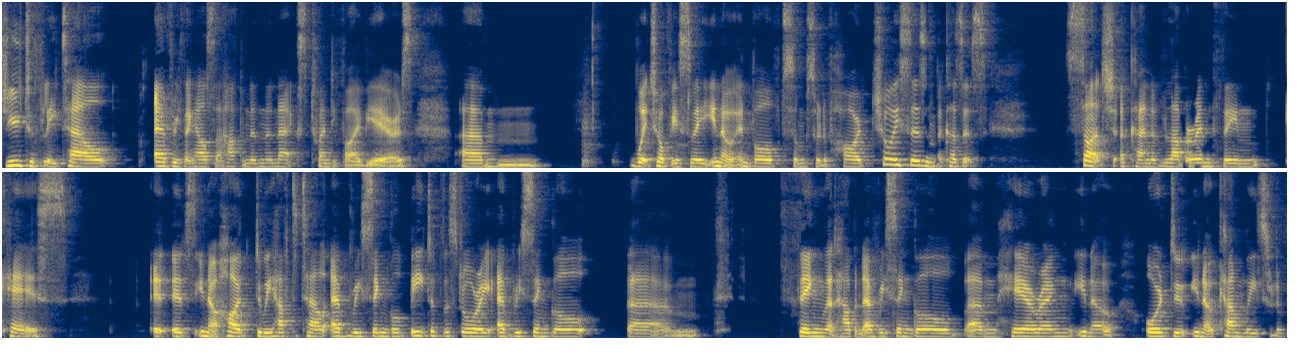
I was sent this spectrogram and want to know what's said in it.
dutifully tell everything else that happened in the next 25 years, um, which obviously, you know, involved some sort of hard choices. And because it's such a kind of labyrinthine case, it, it's, you know, how do we have to tell every single beat of the story, every single um, thing that happened, every single um, hearing, you know, or do you know can we sort of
